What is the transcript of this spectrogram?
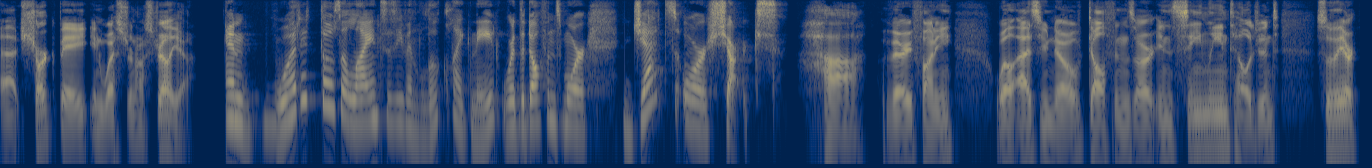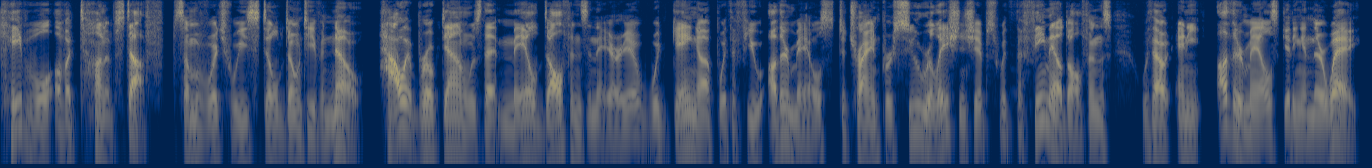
at Shark Bay in Western Australia. And what did those alliances even look like, Nate? Were the dolphins more jets or sharks? Ha, very funny. Well, as you know, dolphins are insanely intelligent so they are capable of a ton of stuff, some of which we still don't even know. How it broke down was that male dolphins in the area would gang up with a few other males to try and pursue relationships with the female dolphins without any other males getting in their way.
